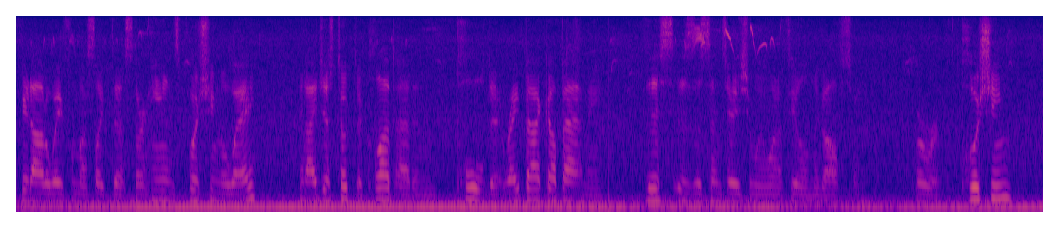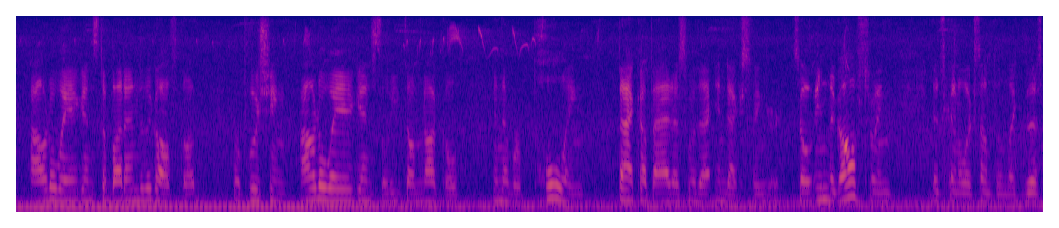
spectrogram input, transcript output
straight out away from us like this, our hands pushing away, and I just took the club head and pulled it right back up at me, this is the sensation we want to feel in the golf swing, where we're pushing out away against the butt end of the golf club, we're pushing out away against the lead thumb knuckle, and then we're pulling back up at us with that index finger. So in the golf swing, it's going to look something like this.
